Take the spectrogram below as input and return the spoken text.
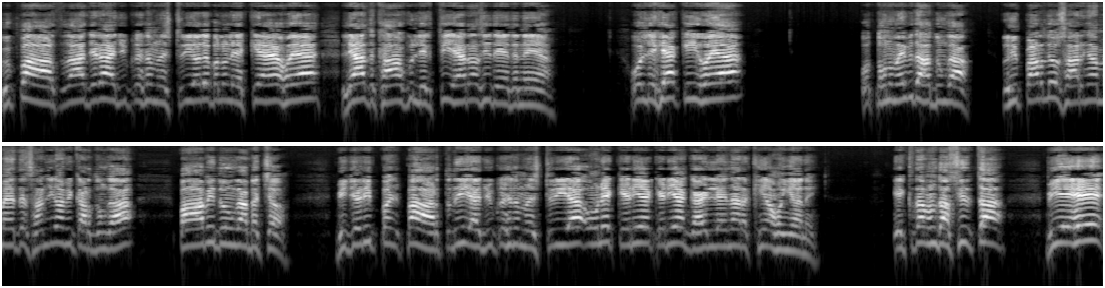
ਕੋਈ ਭਾਰਤ ਦਾ ਜਿਹੜਾ ਐਜੂਕੇਸ਼ਨ ਮਿਨਿਸਟਰੀ ਉਹਦੇ ਵੱਲੋਂ ਲਿਖ ਕੇ ਆਇਆ ਹੋਇਆ ਲਿਆ ਦਿਖਾ, ਕੋਈ ਲਿਖਤੀ ਹੈ ਤਾਂ ਅਸੀਂ ਦੇ ਦਿੰਨੇ ਆ ਉਹ ਲਿਖਿਆ ਕੀ ਹੋਇਆ? ਉਹ ਤੁਹਾਨੂੰ ਮੈਂ ਵੀ ਦੱਸ ਦੂੰਗਾ। ਤੁਸੀਂ ਪੜ੍ਹ ਲਿਓ ਸਾਰੀਆਂ, ਮੈਂ ਤੇ ਸਾਂਝੀਆਂ ਵੀ ਕਰ ਦੂੰਗਾ, ਪਾ ਵੀ ਦੂੰਗਾ ਵਿੱਚ, ਵੀ ਜਿਹੜੀ ਭਾਰਤ ਦੀ ਐਜੂਕੇਸ਼ਨ ਮਿਨਿਸਟਰੀ ਆ, ਉਹਨੇ ਕਿਹੜੀਆਂ ਕਿਹੜੀਆਂ ਗਾਈਡਲਾਈਨਾਂ ਰੱਖੀਆਂ ਹੋਈਆਂ ਨੇ। ਇੱਕ ਤਾਂ ਹੁਣ ਦੱਸ ਹੀ ਦਿੱਤਾ ਵੀ ਇਹ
